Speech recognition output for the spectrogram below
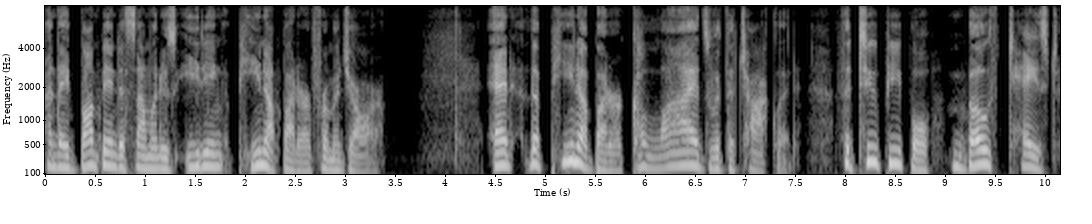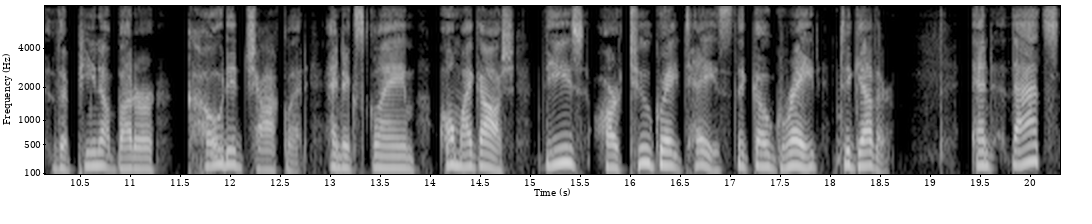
and they bump into someone who's eating peanut butter from a jar. And the peanut butter collides with the chocolate the two people both taste the peanut butter coated chocolate and exclaim, Oh my gosh, these are two great tastes that go great together. And that's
